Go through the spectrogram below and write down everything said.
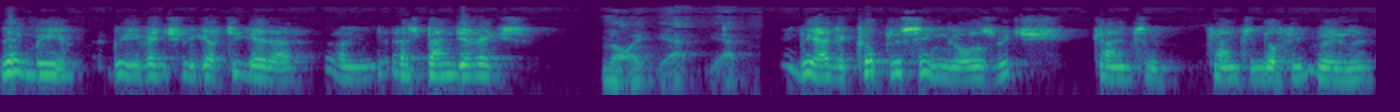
then we we eventually got together and as Bandy Legs. Right. Yeah. Yeah. We had a couple of singles which came to came to nothing really.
